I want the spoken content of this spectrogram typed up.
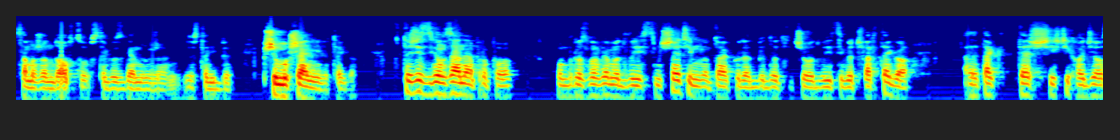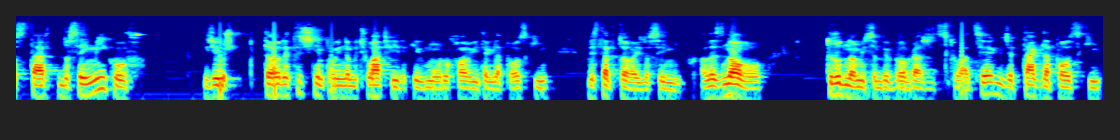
samorządowców z tego względu, że zostaliby przymuszeni do tego. Też jest związane a propos, bo rozmawiamy o 23, no to akurat by dotyczyło 24, ale tak też jeśli chodzi o start do sejmików, gdzie już teoretycznie powinno być łatwiej takiemu ruchowi, tak dla Polski, wystartować do sejmików. Ale znowu, trudno mi sobie wyobrazić sytuację, gdzie tak dla Polski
